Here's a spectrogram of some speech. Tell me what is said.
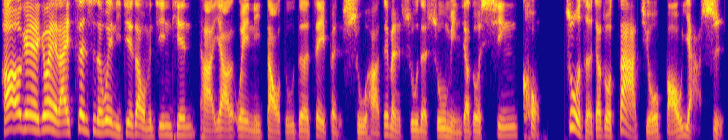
好，OK，各位来正式的为你介绍我们今天哈要为你导读的这本书哈。这本书的书名叫做《心控》，作者叫做大久保雅士。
